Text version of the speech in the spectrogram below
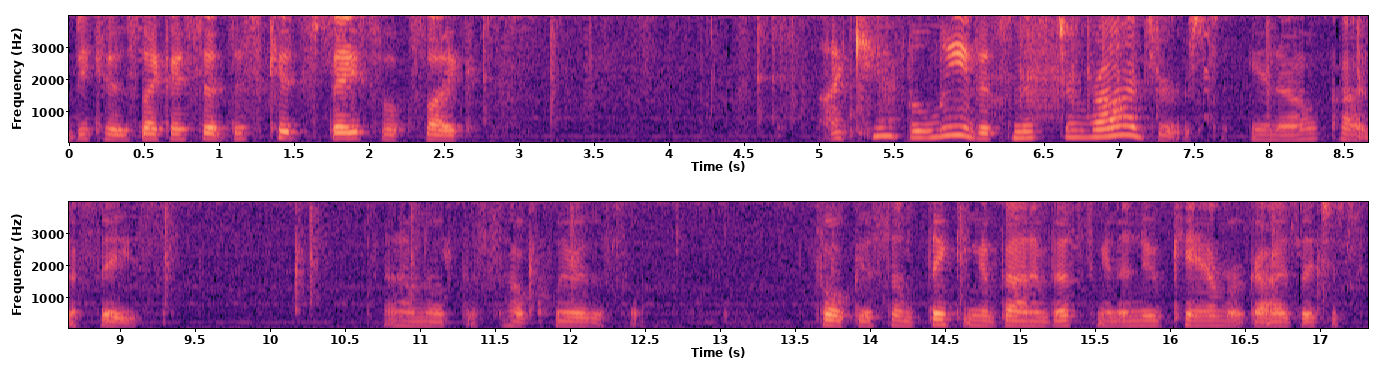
Because, like I said, this kid's face looks like I can't believe it's Mr. Rogers, you know, kind of face. I don't know if this how clear this will focus. I'm thinking about investing in a new camera, guys. I just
